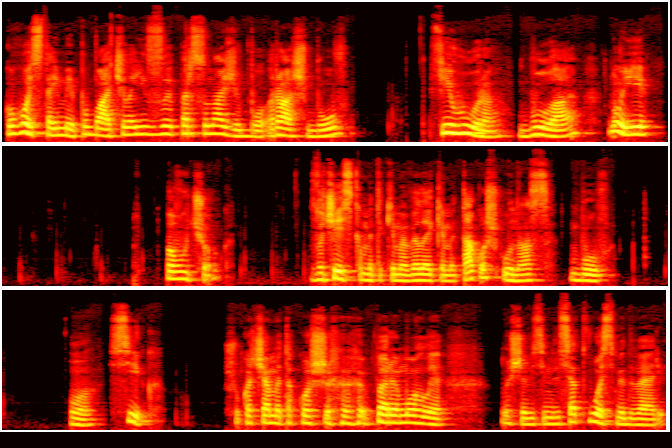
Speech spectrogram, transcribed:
Когось та й ми побачили із персонажів, бо Раш був, фігура була, ну і павучок. З очиськами такими великими також у нас був. О, Сік. Шукачами також перемогли. Ну що, 88 двері.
